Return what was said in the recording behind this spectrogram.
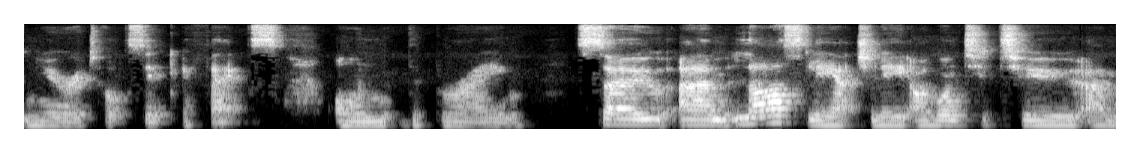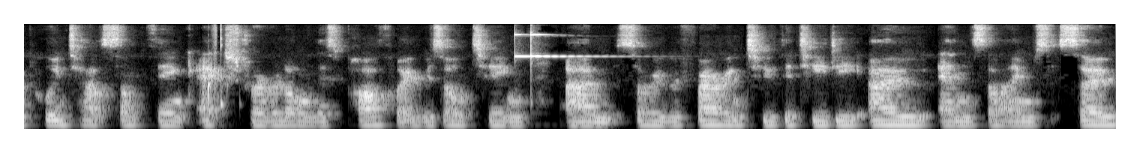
neurotoxic effects on the brain. So um, lastly, actually, I wanted to um, point out something extra along this pathway resulting, um, sorry, referring to the TDO enzymes. So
